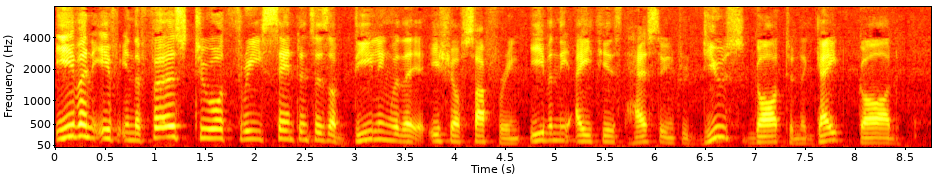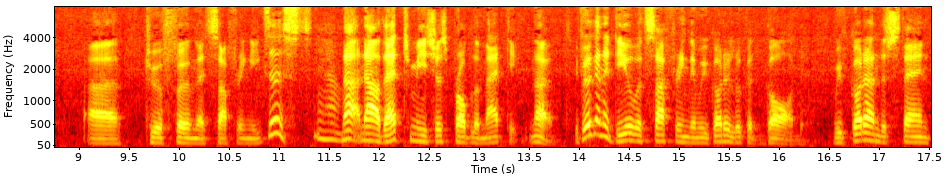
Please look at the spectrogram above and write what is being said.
even if in the first two or three sentences of dealing with the issue of suffering, even the atheist has to introduce God to negate God uh, to affirm that suffering exists. Yeah. Now, now that to me is just problematic. No, if we're going to deal with suffering, then we've got to look at God. We've got to understand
